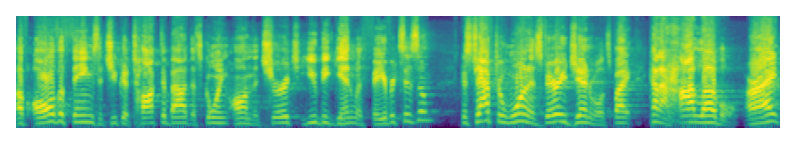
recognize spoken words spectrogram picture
of all the things that you could talk about that's going on in the church, you begin with favoritism. Because chapter one is very general, it's by kind of high level, all right?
